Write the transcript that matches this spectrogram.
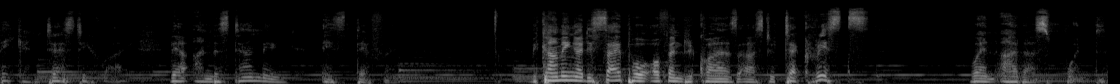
they can testify their understanding is different. Becoming a disciple often requires us to take risks when others won't.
